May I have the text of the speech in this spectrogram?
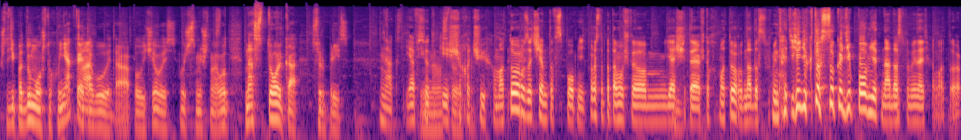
Что, типа, думал, что хуйня какая-то А. будет, а получилось очень смешно. Вот настолько сюрприз. Я все-таки еще хочу и Хаматору зачем-то вспомнить. Просто потому, что я считаю, что Хаматору надо вспоминать. Ее никто, сука, не помнит, надо вспоминать Хаматору.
